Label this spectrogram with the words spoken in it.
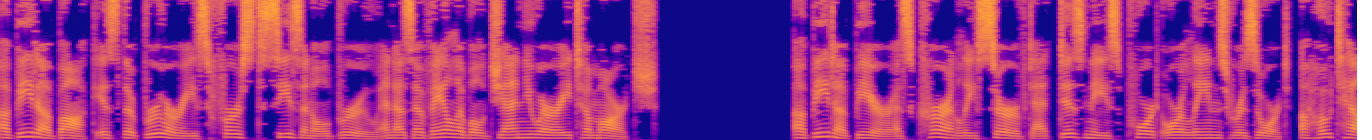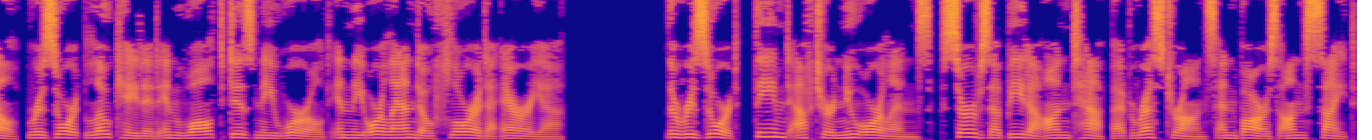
Abita Bock is the brewery's first seasonal brew and is available January to March. Abita beer is currently served at Disney's Port Orleans Resort, a hotel, resort located in Walt Disney World in the Orlando, Florida area. The resort, themed after New Orleans, serves Abita on tap at restaurants and bars on site.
